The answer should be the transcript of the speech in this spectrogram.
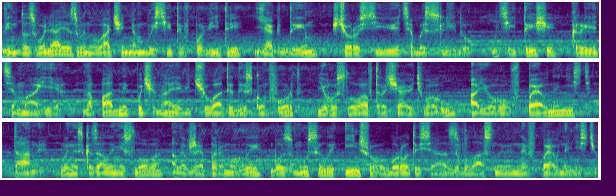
Він дозволяє звинуваченням висіти в повітрі, як дим, що розсіюється без сліду. У цій тиші криється магія. Нападник починає відчувати дискомфорт, його слова втрачають вагу, а його впевненість тане. Ви не сказали ні слова, але вже перемогли, бо змусили іншого боротися з власною невпевненістю.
